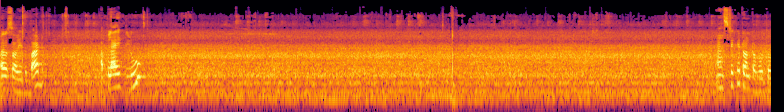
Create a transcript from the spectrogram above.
oh uh, sorry the bud. Apply glue and stick it on top of the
